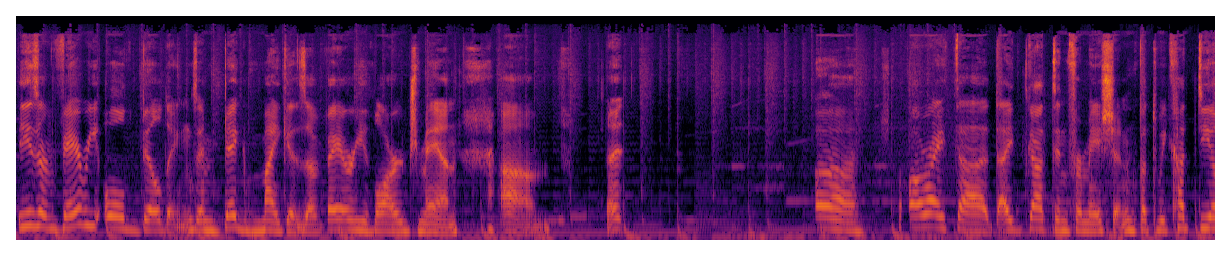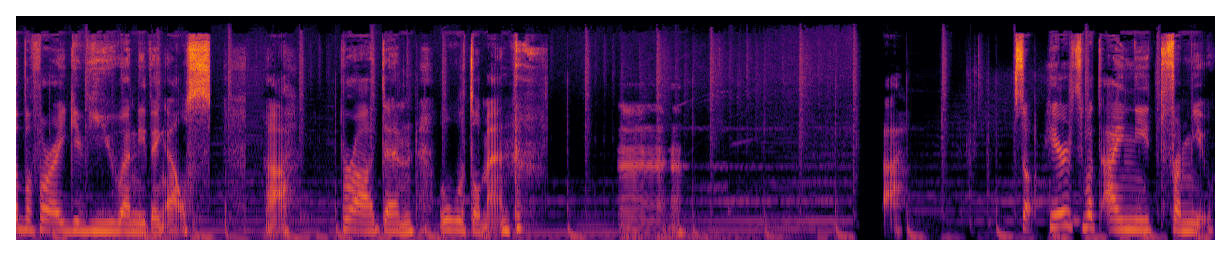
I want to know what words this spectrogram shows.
These are very old buildings, and Big Mike is a very large man. Um, uh, uh all right, uh, I got information, but we cut deal before I give you anything else. Ah, broad and little man. Mhm. So here's what I need from you.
